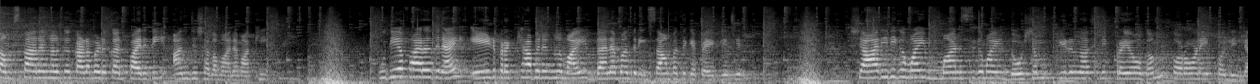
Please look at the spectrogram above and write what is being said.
സംസ്ഥാനങ്ങൾക്ക് കടമെടുക്കാൻ പരിധി അഞ്ച് ശതമാനമാക്കി. പുതിയ ഭാരതത്തിനായി ഏഴ് പ്രഖ്യാപനങ്ങളുമായി ധനമന്ത്രി സാമ്പത്തിക പാക്കേജിൽ. ശാരീരികമായി മാനസികമായി ദോഷം കീടനാശിനി പ്രയോഗം കൊറോണയെ കൊല്ലില്ല.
